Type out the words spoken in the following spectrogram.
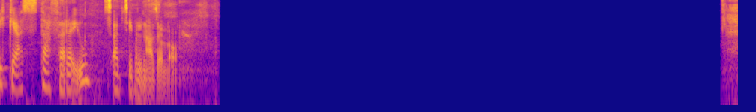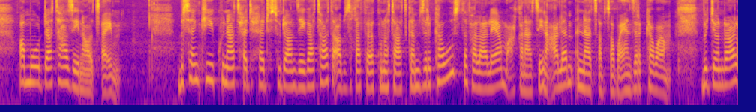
ሚክያስ ታፈረ እዩ። ፀብፂብልና ዘሎ ኣብ መወዳእታ ዜና ወፃኢ ብሰንኪ ኩናት ሕድሕድ ሱዳን ዜጋታት ኣብ ዝኸፍአ ኩነታት ከም ዝርከቡ ዝተፈላለያ ማዕከናት ዜና ዓለም እናፀብፀባየን ዝርከባ። ብጀነራል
